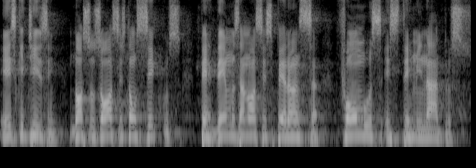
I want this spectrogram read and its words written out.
Eis que dizem: Nossos ossos estão secos, perdemos a nossa esperança, fomos exterminados.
